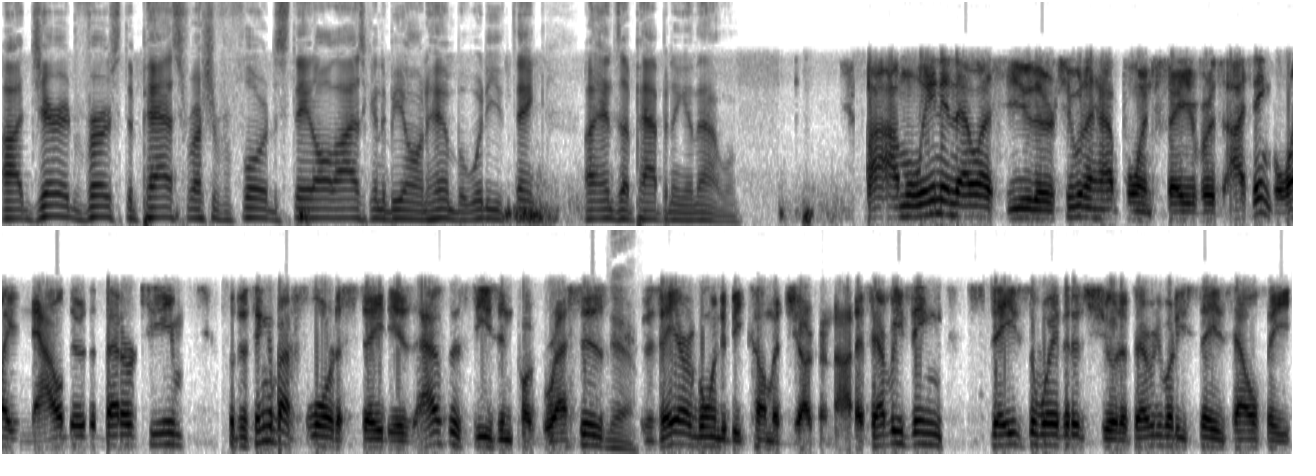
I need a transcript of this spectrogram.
Uh, Jared Verse, the pass rusher for Florida State. All eyes going to be on him. But what do you think uh, ends up happening in that one? I'm leaning LSU. They're two and a half point favorites. I think right now they're the better team. But the thing about Florida State is, as the season progresses, Yeah. they are going to become a juggernaut. If everything stays the way that it should, if everybody stays healthy,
